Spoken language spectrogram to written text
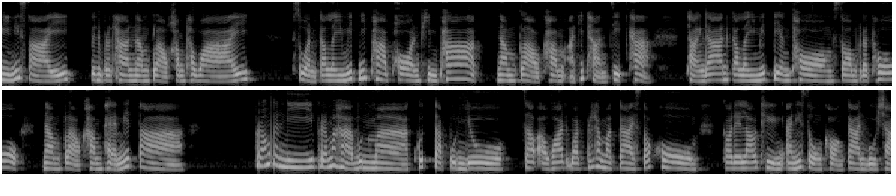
มีนิสัย เป็นประธานนำกล่าวคำถวาย ส่วนกัลยมิตรนิพาพรพิมพ์ภาคนำกล่าวคำอธิษฐานจิตค่ะ ทางด้านกัลยมิตรเตียงทอง ซอมกระโทกนำกล่าวคำแผ่เมตตา พร้อมกันนี้พระมหาบุญมาคุตตปุญโย เจ้าอาวาสวัดพระธรรมกายสต็อกโฮล์มก็ได้เล่าถึงอานิสงส์ของการบูชา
